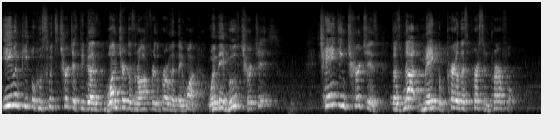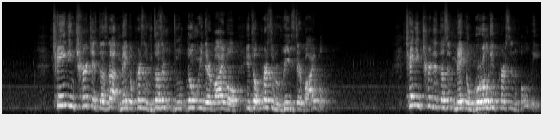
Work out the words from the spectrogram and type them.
even people who switch churches because one church doesn't offer the program that they want, when they move churches, changing churches does not make a prayerless person prayerful. Changing churches does not make a person who doesn't do, don't read their Bible into a person who reads their Bible. Changing churches doesn't make a worldly person holy.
